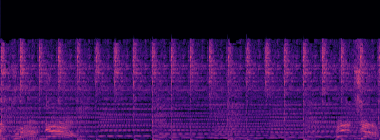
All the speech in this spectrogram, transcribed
the ground now! hands up!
